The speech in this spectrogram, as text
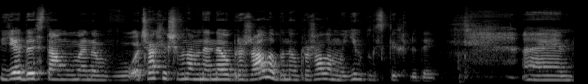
є десь там у мене в очах, якщо вона мене не ображала або не ображала моїх близьких людей. Е,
